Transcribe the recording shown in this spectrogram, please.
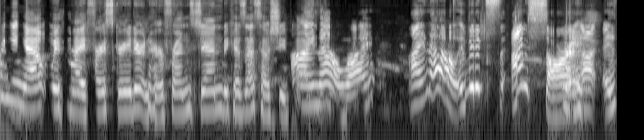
hanging out with my first grader and her friends, Jen? Because that's how she. I know, right? I know. If it's, I'm sorry. Right. I, it,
